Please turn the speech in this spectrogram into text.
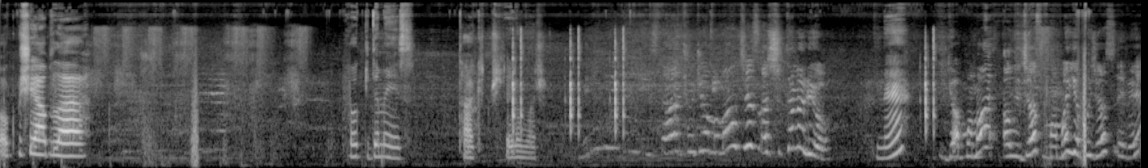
Yok bir şey abla. Yok gidemeyiz. Takipçilerim var. Daha çocuğa mama alacağız. Açlıktan ölüyor. Ne? Ya mama alacağız. Mama yapacağız eve.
